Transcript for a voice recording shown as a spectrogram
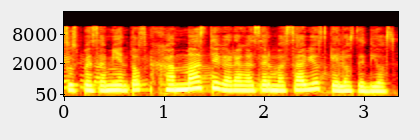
sus pensamientos jamás llegarán a ser más sabios que los de Dios.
